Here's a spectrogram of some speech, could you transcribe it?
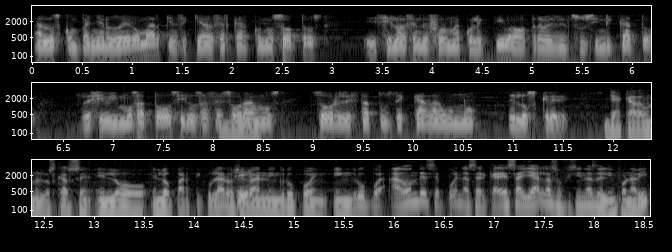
a los compañeros de Aeromar, quien se quiera acercar con nosotros, y si lo hacen de forma colectiva o a través de su sindicato, recibimos a todos y los asesoramos sobre el estatus de cada uno de los créditos. Ya cada uno de los casos en, lo, en lo particular o si van en grupo, en, grupo. ¿A dónde se pueden acercar? ¿Es allá las oficinas del Infonavit?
